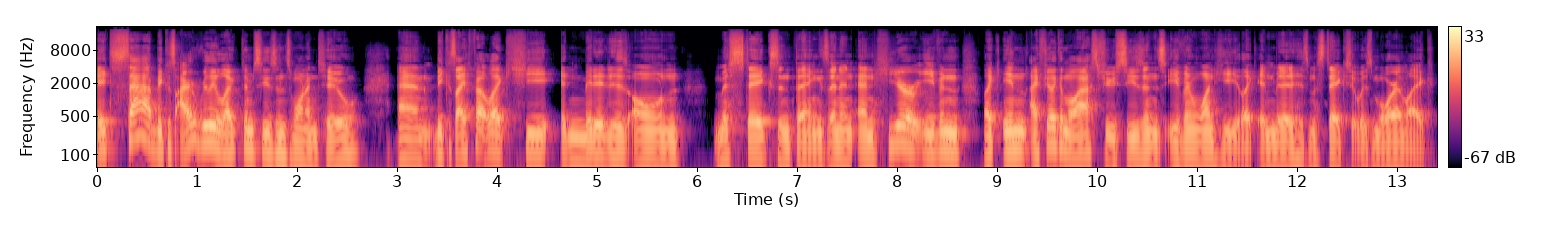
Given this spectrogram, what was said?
It's sad because I really liked him seasons one and two, and because I felt like he admitted his own mistakes and things, and and, and here even like in I feel like in the last few seasons, even when he like admitted his mistakes, it was more like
